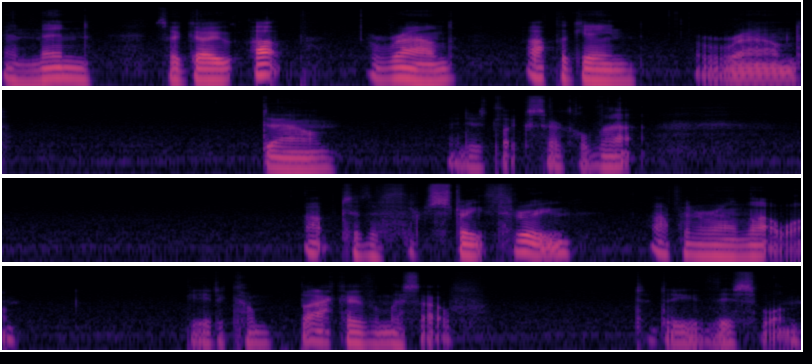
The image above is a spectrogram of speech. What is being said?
and then, so go up, around, up again, around, down, and just like circle that up to the th straight through, up and around that one. Be able to come back over myself to do this one.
